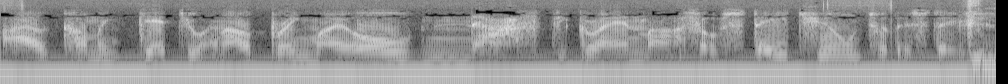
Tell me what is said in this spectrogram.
I'll come and get you, and I'll bring my old nasty grandma. So stay tuned to this station.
